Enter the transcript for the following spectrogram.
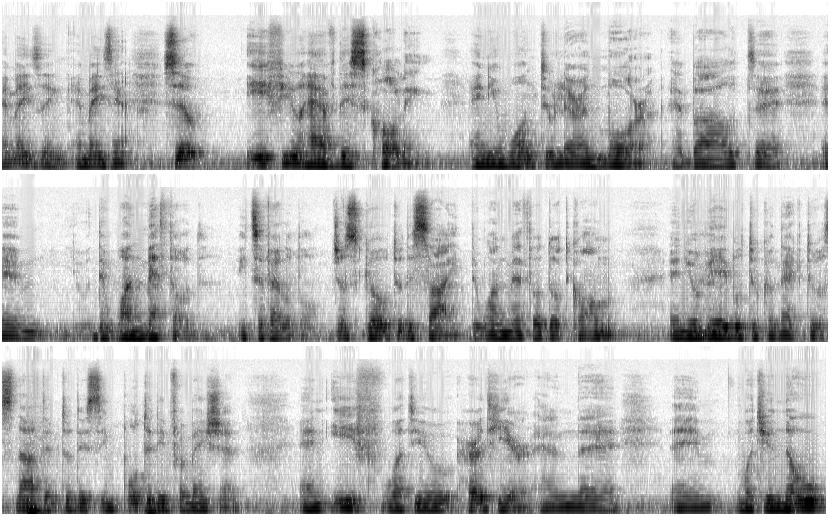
Amazing, amazing. So, if you have this calling and you want to learn more about uh, um, the one method, it's available. Just go to the site, theonemethod.com, and you'll be able to connect to Osnat and to this important information. And if what you heard here and uh, um, what you know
